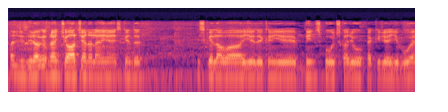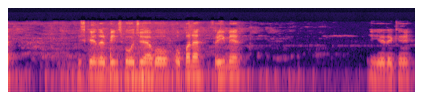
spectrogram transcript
अल जज़ीरा के फ्रेंड चार चैनल आए हैं इसके अंदर। इसके अलावा ये देखें, ये बिन स्पोर्ट्स का जो पैकेज है, ये वो है। इसके अंदर बिन स्पोर्ट्स जो है, वो ओपन है फ्री में है। ये देखें,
